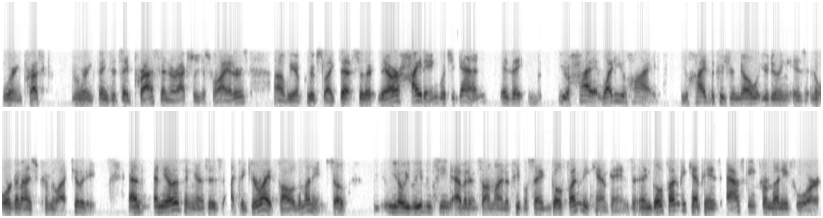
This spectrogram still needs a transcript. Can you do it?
wearing press wearing things that say press, and they're actually just rioters. Uh, we have groups like this, so they are hiding, which again is a you hide. Why do you hide? You hide because you know what you're doing is an organized criminal activity. And and the other thing is is I think you're right. Follow the money. So you know, we've even seen evidence online of people saying GoFundMe campaigns and GoFundMe campaigns asking for money for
